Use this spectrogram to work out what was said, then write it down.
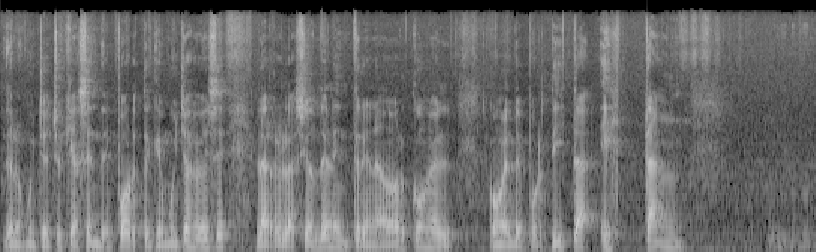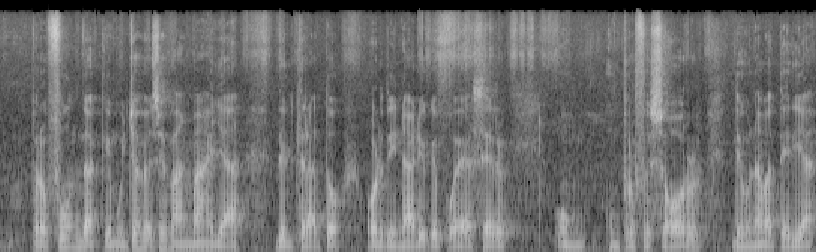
de los muchachos que hacen deporte, que muchas veces la relación del entrenador con el, con el deportista es tan profunda que muchas veces van más allá del trato ordinario que puede ser un, profesor de una materia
